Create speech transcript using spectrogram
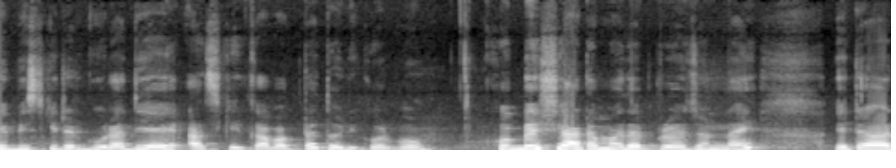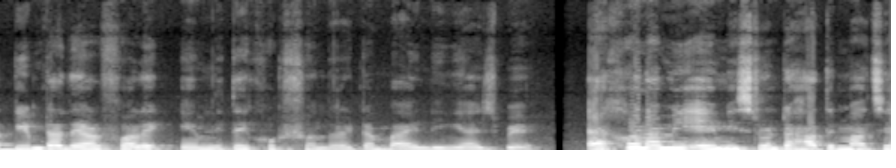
এই বিস্কিটের গুঁড়া দিয়ে আজকের কাবাবটা তৈরি করব। খুব বেশি আটা, ময়দার প্রয়োজন নাই। এটা ডিমটা দেওয়ার ফলে এমনিতেই খুব সুন্দর একটা বাইন্ডিংয়ে আসবে। এখন আমি এই মিশ্রণটা হাতের মাঝে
